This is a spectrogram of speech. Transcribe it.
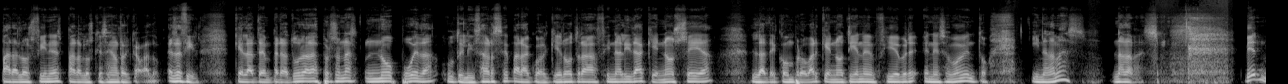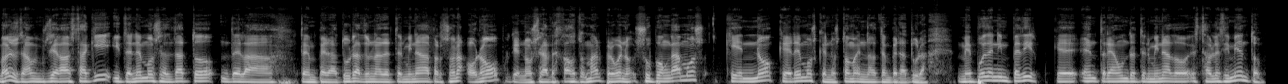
para los fines para los que se han recabado. Es decir, que la temperatura de las personas no pueda utilizarse para cualquier otra finalidad que no sea la de comprobar que no tienen fiebre en ese momento. Y nada más, nada más. Bien, bueno, ya hemos llegado hasta aquí y tenemos el dato de la temperatura de una determinada persona, o no, porque no se ha dejado tomar, pero bueno, supongamos que no queremos que nos tomen la temperatura. ¿Me pueden impedir que entre a un determinado establecimiento?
